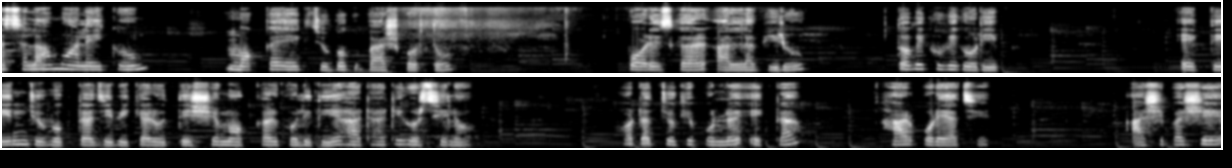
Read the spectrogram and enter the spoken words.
আসসালামু আলাইকুম। মক্কায় এক যুবক বাস করত। পরেশগার আল্লাহ ভীরু, তবে খুবই গরিব। একদিন যুবকটা জীবিকার উদ্দেশ্যে মক্কার গলি দিয়ে হাঁটাহাঁটি করছিল। হঠাৎ চোখে পড়ল একটা হাড় পড়ে আছে। আশেপাশে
